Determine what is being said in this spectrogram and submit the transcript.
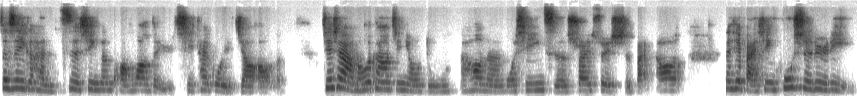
这是一个很自信跟狂妄的语气，太过于骄傲了。接下来我们会看到金牛犊，然后呢，摩西因此而摔碎石板，然后那些百姓忽视律例，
